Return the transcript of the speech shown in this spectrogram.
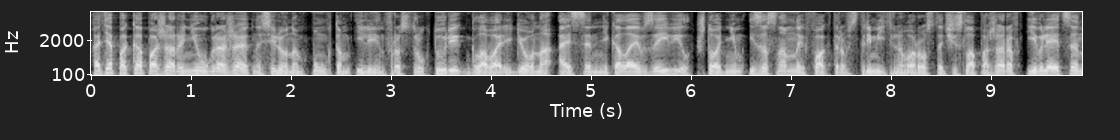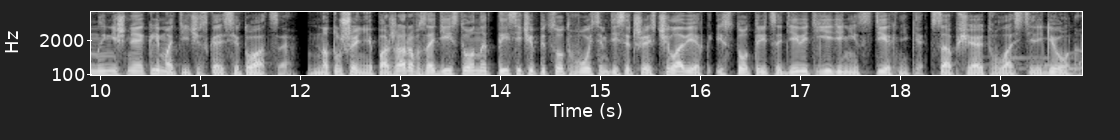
Хотя пока пожары не угрожают населенным пунктам или инфраструктуре, глава региона Айсен Николаев заявил, что одним из основных факторов стремительного роста числа пожаров является нынешняя климатическая ситуация. На тушение пожаров задействованы 1586 человек и 139 единиц техники, сообщают власти региона.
